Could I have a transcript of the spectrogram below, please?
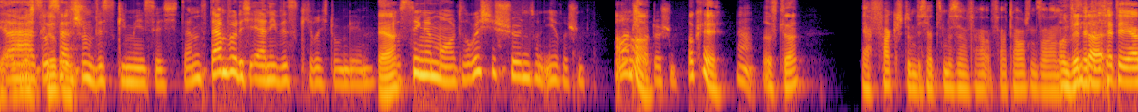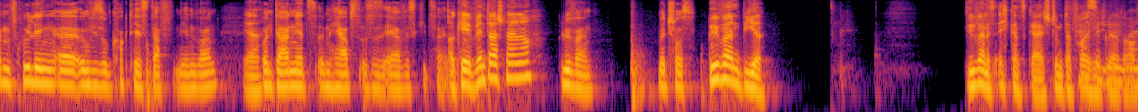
Ja, irgendwas es ist dann Kürbis. schon Whisky-mäßig. Dann, dann würde ich eher in die Whisky-Richtung gehen. Ja? So Single Malt, so richtig schön, so einen irischen. Oder einen Ah. schottischen. Okay, Ja. alles klar. Ja, fuck, stimmt. Ich hätte es ein bisschen ver vertauschen sollen. Und Winter- Ich hätte, ich hätte eher im Frühling äh, irgendwie so Cocktail-Stuff nehmen sollen. Ja. Und dann jetzt im Herbst ist es eher Whisky-Zeit. Okay, Winter schnell noch. Glühwein. Mit Schuss. Glühwein, Bier. Glühwein ist echt ganz geil. Stimmt, da freue ich mich wieder drauf.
